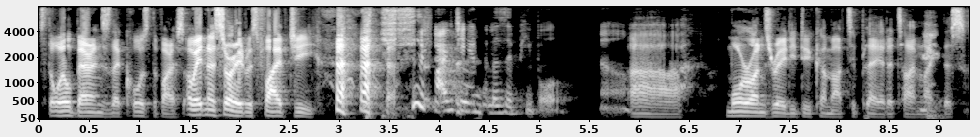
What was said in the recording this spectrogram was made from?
It's the oil barons that caused the virus. Oh, wait, no, sorry, it was 5G. 5G and the lizard people. Ah, uh, morons really do come out to play at a time like this.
